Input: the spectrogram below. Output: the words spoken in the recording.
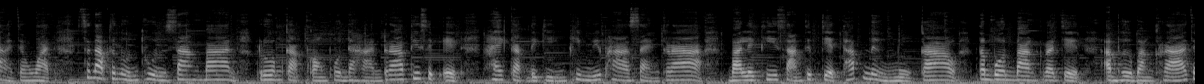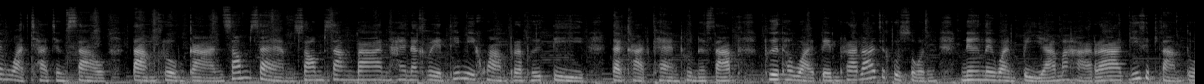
ต่างจังหวัด สนับสนุนทุนสร้างบ้าน ร่วมกับกองพลทหารราบที่ 11 ให้กับเด็กหญิงพิมพ์วิภาแสงกล้า บ้านเลขที่ 37 ทับ 1 หมู่ 9 ตำบลบางกระเจ็ดอำเภอบางคล้าจังหวัดฉะเชิงเซาตามโครงการซ่อมแซม ซ่อมสร้างบ้าน ให้นักเรียนที่มีความประพฤติดีแต่ขาดแคลนทุนทรัพย์ เพื่อถวายเป็นพระราชกุศลเนื่องในวันปิยมหาราช 23 ตุ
